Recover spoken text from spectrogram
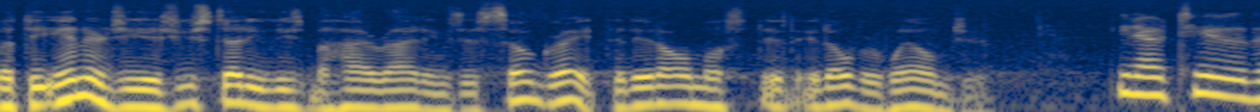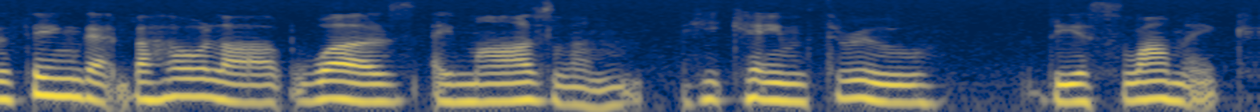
But the energy as you study these Baha'i writings is so great that it almost it, it overwhelms you. You know, too, the thing that Baha'u'llah was a Muslim. He came through the Islamic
